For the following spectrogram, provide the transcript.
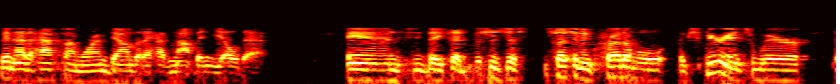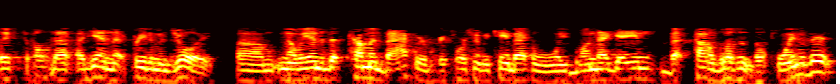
been at a halftime where I'm down that I have not been yelled at. And they said this is just such an incredible experience where they felt that again that freedom and joy. Um, you know, we ended up coming back. We were very fortunate. We came back and we won that game, that kind of wasn't the point of it.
